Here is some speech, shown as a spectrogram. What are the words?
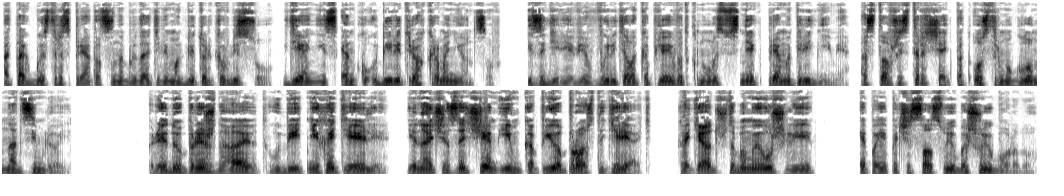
А так быстро спрятаться наблюдатели могли только в лесу, где они с Энку убили трех кроманьонцев. Из-за деревьев вылетело копье и воткнулось в снег прямо перед ними, оставшись торчать под острым углом над землей. «Предупреждают, убить не хотели, иначе зачем им копье просто терять? Хотят, чтобы мы ушли». Эпэй почесал свою большую бороду.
